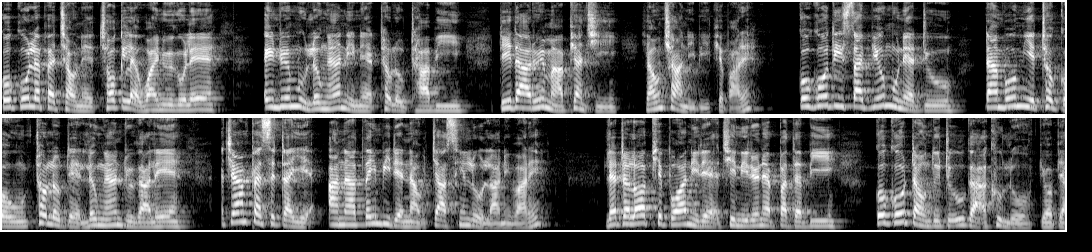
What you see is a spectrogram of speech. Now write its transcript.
ကိုကိုလက်ဖက်ချောင်းနဲ့ချောကလက်ဝိုင်တွေကိုလည်းအိမ်တွင်းမှုလုပ်ငန်းအနေနဲ့ထုတ်လုပ်ထားပြီးဒေတာတွင်းမှာဖြန့်ချီ ရောင်းချနေပြီဖြစ်ပါတယ်။ကိုကိုတီစိုက်ပျိုးမှုနဲ့အတူတန်ဖိုးမြစ်ထုတ်ကုန်ထုတ်လုပ်တဲ့လုပ်ငန်းတွေကလည်းအကြမ်းဖက်စစ်တပ်ရဲ့အာဏာသိမ်းပြီးတဲ့နောက်ကျဆင်းလို့လာနေပါတယ်။လက်တလောဖြစ်ပွားနေတဲ့အခြေအနေတွေနဲ့ပတ်သက်ပြီးကိုကိုတောင်သူတူကအခုလိုပြောပြ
